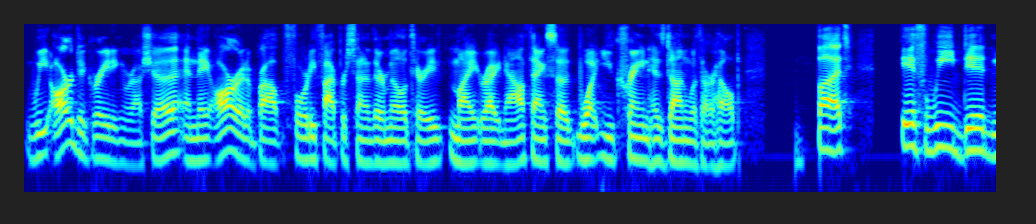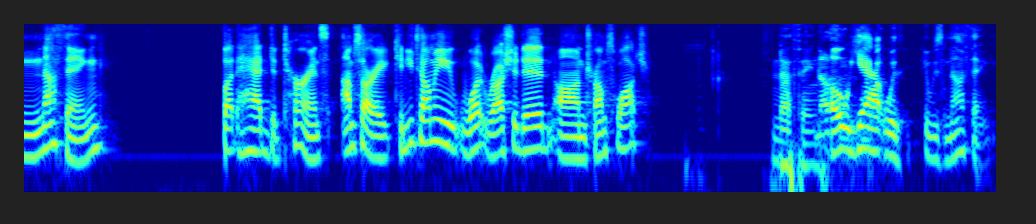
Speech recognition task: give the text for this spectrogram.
we are degrading russia and they are at about 45% of their military might right now thanks to what ukraine has done with our help but if we did nothing but had deterrence. I'm sorry, can you tell me what Russia did on Trump's watch? Nothing. Nothing. Oh yeah, it was it was nothing.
